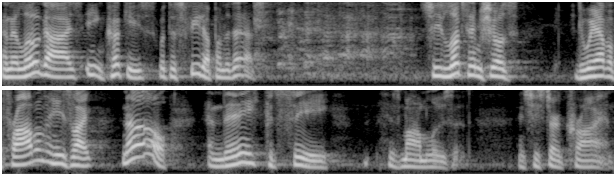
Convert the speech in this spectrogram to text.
and the little guy's eating cookies with his feet up on the desk. she looks at him. She goes, Do we have a problem? he's like, No. And then he could see his mom lose it and she started crying.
